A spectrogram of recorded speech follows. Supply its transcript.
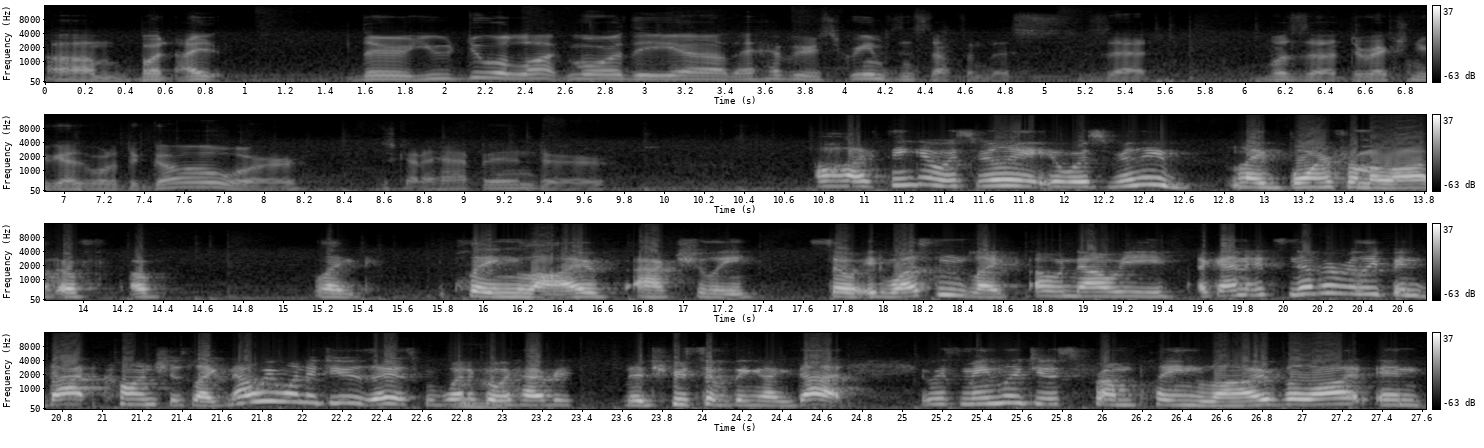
Um, but I, there you do a lot more the uh, the heavier screams and stuff in this. Is that was the direction you guys wanted to go, or just kind of happened, or? Oh, I think it was really it was really like born from a lot of of like playing live actually. So it wasn't like oh now we again it's never really been that conscious like now we want to do this we want to go heavy to do something like that. It was mainly just from playing live a lot and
